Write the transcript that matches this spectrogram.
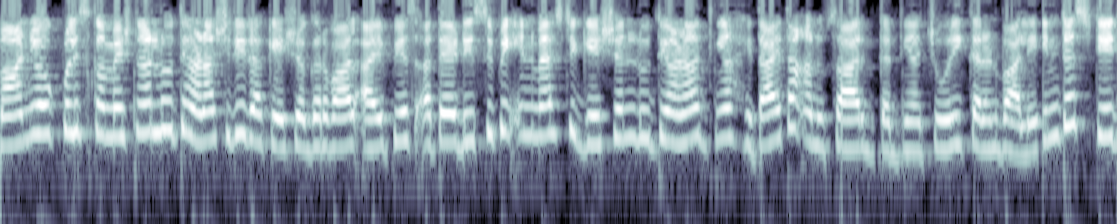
ਮਾਨਯੋਗ police commissioner Ludhiana Shri Rakesh Agarwal IPS ਅਤੇ ਡੀਸੀਪੀ ਇਨਵੈਸਟੀਗੇਸ਼ਨ ਲੁਧਿਆਣਾ ਦੀਆਂ ਹਦਾਇਤਾਂ ਅਨੁਸਾਰ ਗੱਡੀਆਂ ਚੋਰੀ ਕਰਨ ਵਾਲੇ ਇੰਟਰਸਟੇਟ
